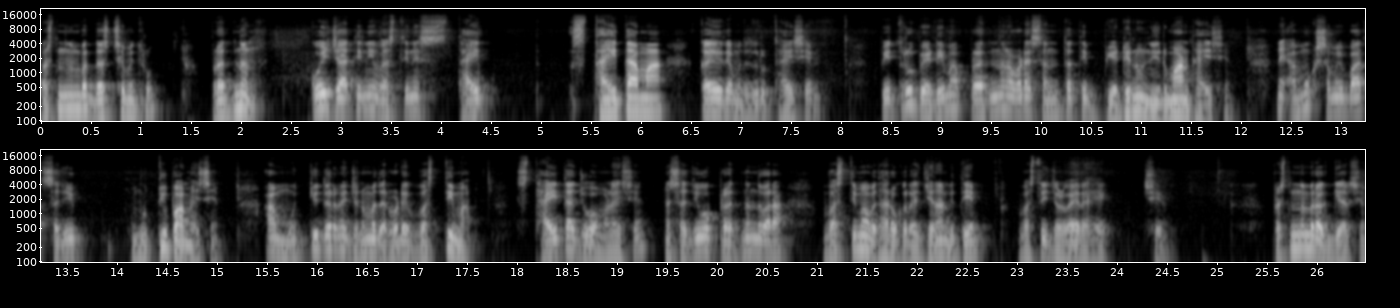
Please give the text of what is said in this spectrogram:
પ્રશ્ન નંબર દસ છે મિત્રો. પ્રજનન કોઈ જાતિની વસ્તીની સ્થાયી, સ્થાયીતામાં કઈ રીતે મદદરૂપ થાય છે? પિતૃ પેઢીમાં પ્રજનન વડે સંતતિ પેઢીનું નિર્માણ થાય છે અને અમુક સમય બાદ સજીવ મૃત્યુ પામે છે. આ મૃત્યુદર અને જન્મદર વડે વસ્તીમાં સ્થાયીતા જોવા મળે છે અને સજીવો પ્રજનન દ્વારા વસ્તીમાં વધારો કરે છે, જેના લીધે વસ્તી જળવાઈ રહે છે. પ્રશ્ન નંબર અગિયાર છે.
